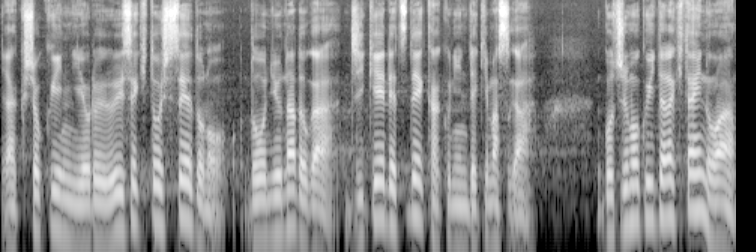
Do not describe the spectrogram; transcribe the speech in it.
役職員による累積投資制度の導入などが時系列で確認できますがご注目いただきたいのは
